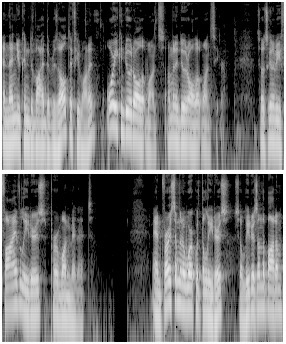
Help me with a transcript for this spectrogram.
and then you can divide the result if you wanted, or you can do it all at once. I'm going to do it all at once here. So it's going to be 5 liters per one minute. And first I'm going to work with the liters. So liters on the bottom,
